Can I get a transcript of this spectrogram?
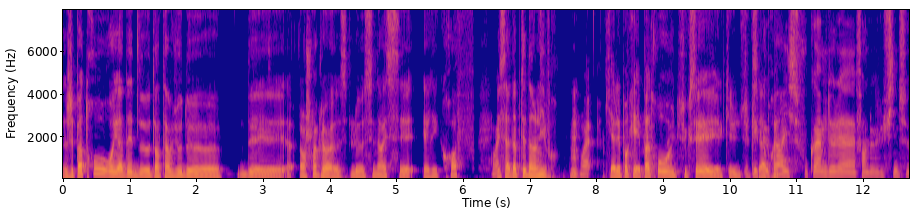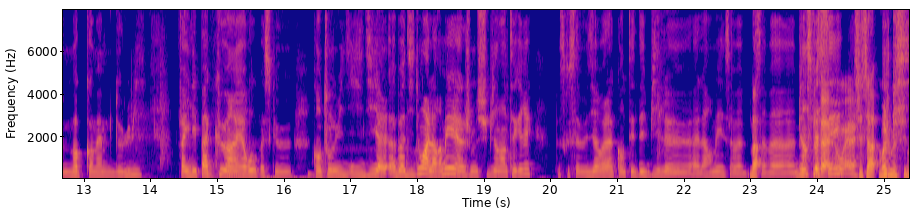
J'ai pas trop regardé de- d'interviews de, des. Alors je crois que le, le scénariste c'est Eric Roth Ouais. et c'est adapté d'un livre Ouais. qui à l'époque avait pas trop eu de succès et qui a eu du Et succès quelque après. part, il se fout quand même de la. Enfin, le, le film se moque quand même de lui. Enfin, il est pas que un héros parce que quand on lui dit, il dit ah bah dis donc à l'armée, je me suis bien intégré. Parce que ça veut dire voilà quand t'es débile euh, à l'armée, ça va Bah, ça va bien se Bah, passer. ouais. C'est ça. Moi Et je me suis.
